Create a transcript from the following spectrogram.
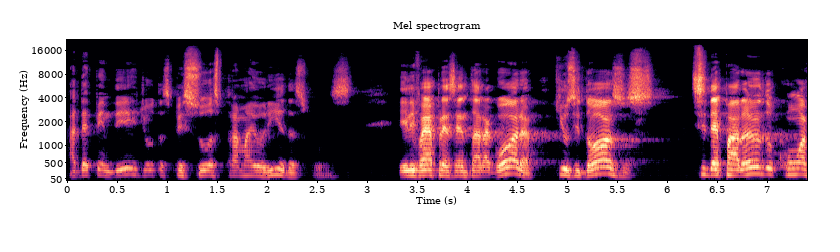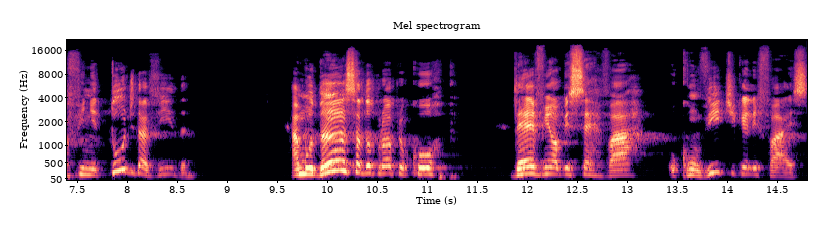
a depender de outras pessoas para a maioria das coisas. Ele vai apresentar agora que os idosos, se deparando com a finitude da vida, a mudança do próprio corpo, devem observar o convite que ele faz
